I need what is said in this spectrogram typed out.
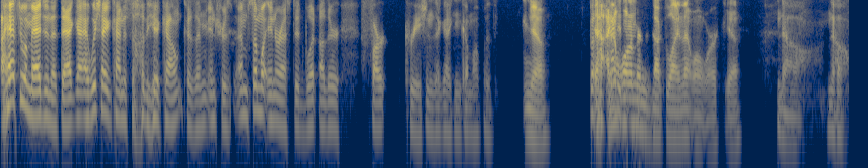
I have to imagine that that guy. I wish I kind of saw the account because I'm interested. I'm somewhat interested what other fart creations that guy can come up with. Yeah, But yeah I don't want him in the duck line. That won't work. Yeah, No, no,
